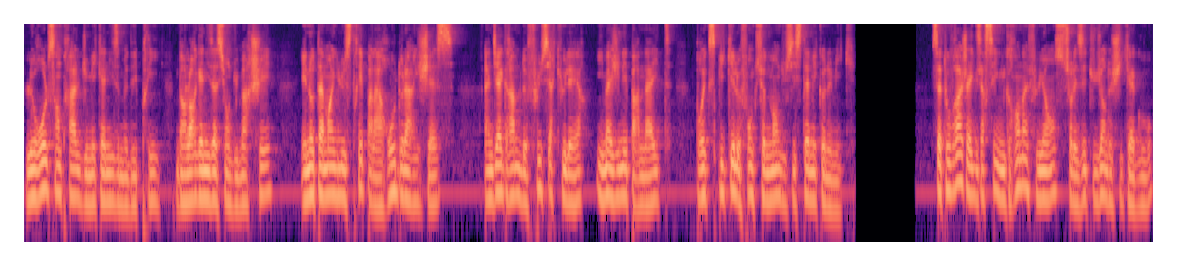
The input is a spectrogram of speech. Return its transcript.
Le rôle central du mécanisme des prix dans l'organisation du marché est notamment illustré par la roue de la richesse, un diagramme de flux circulaire imaginé par Knight pour expliquer le fonctionnement du système économique. Cet ouvrage a exercé une grande influence sur les étudiants de Chicago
